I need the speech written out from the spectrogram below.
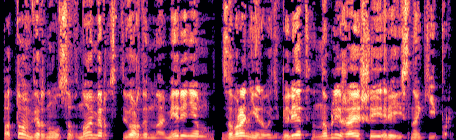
потом вернулся в номер с твердым намерением забронировать билет на ближайший рейс на Кипр.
